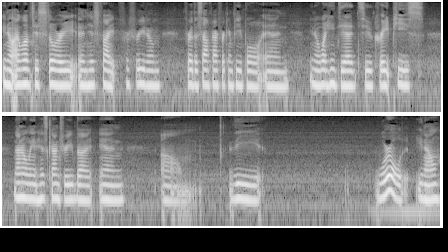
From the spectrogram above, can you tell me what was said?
you know I loved his story and his fight for freedom for the South African people, and you know what he did to create peace, not only in his country but in um, the world, you know.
